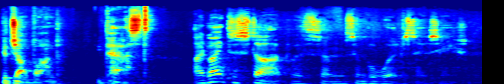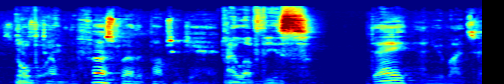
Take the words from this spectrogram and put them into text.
Good job, Bond. You passed. I'd like to start with some simple word associations. Oh, Just boy. Tell me the first word that pops into your head. I love these. Day, and you might say,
